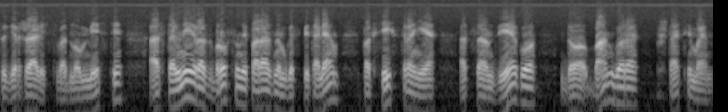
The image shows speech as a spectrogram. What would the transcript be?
содержались в одном месте, а остальные разбросаны по разным госпиталям по всей стране, от Сан-Диего до Бангора в штате Мэн.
